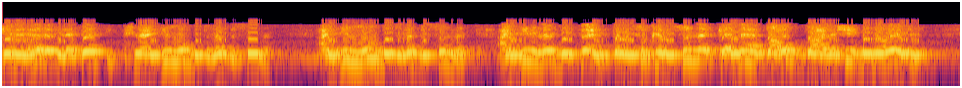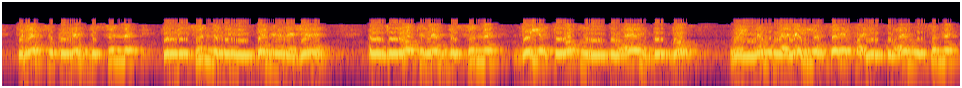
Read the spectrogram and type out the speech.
كان الهدف الأساسي إحنا عايزين نربط الناس بالسنة. عايزين نربط الناس بالسنة. عايزين الناس بالفعل. تمسكها بالسنة كأنها تعض على شيء بالنواجذ تمسك الناس بالسنة إن السنة بالنسبة لها نجاة. ارتباط الناس بالسنة زي ارتباطها بالقرآن بالضبط وإنهما لن يفترق القرآن والسنة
